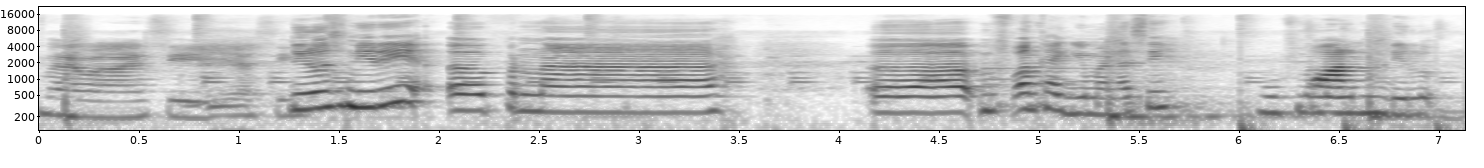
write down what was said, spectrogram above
bener banget sih, ya sih. Diri sendiri eh, pernah eh, move on kayak gimana sih? Move on. Dilu.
